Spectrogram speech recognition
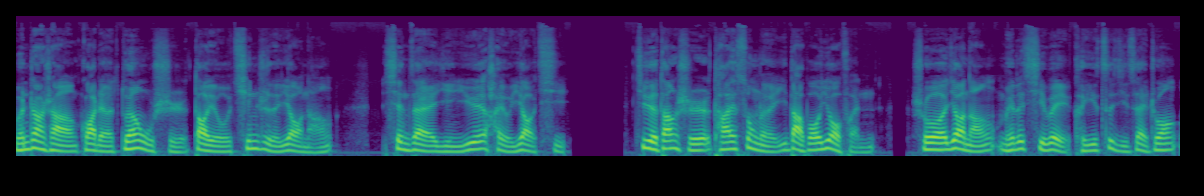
蚊帐上挂着端午时倒有亲制的药囊，现在隐约还有药气。记得当时他还送了一大包药粉，说药囊没了气味可以自己再装。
